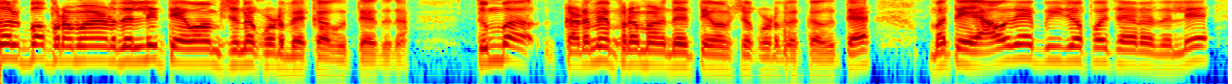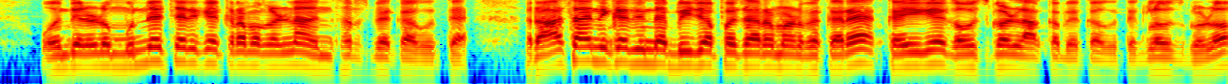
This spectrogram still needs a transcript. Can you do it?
ಸ್ವಲ್ಪ ಪ್ರಮಾಣದಲ್ಲಿ ತೇವಾಂಶನ ಕೊಡಬೇಕಾಗುತ್ತೆ ಅದನ್ನು. ತುಂಬ ಕಡಿಮೆ ಪ್ರಮಾಣದಲ್ಲಿ ತೇವಾಂಶ ಕೊಡಬೇಕಾಗುತ್ತೆ. ಮತ್ತು ಯಾವುದೇ ಬೀಜೋಪಚಾರದಲ್ಲಿ ಒಂದೆರಡು ಮುನ್ನೆಚ್ಚರಿಕೆ ಕ್ರಮಗಳನ್ನ ಅನುಸರಿಸಬೇಕಾಗುತ್ತೆ. ರಾಸಾಯನಿಕದಿಂದ ಬೀಜೋಪಚಾರ ಮಾಡಬೇಕಾದ್ರೆ ಕೈಗೆ ಗೌಸ್ಗಳನ್ನ ಹಾಕಬೇಕಾಗುತ್ತೆ ಗ್ಲೌಸ್ಗಳು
